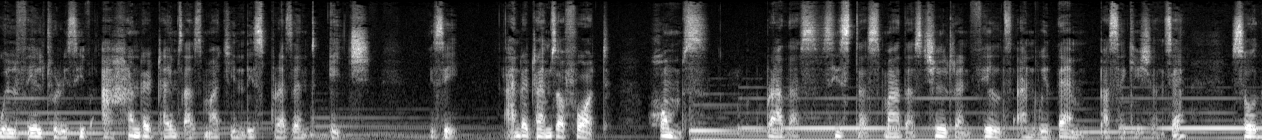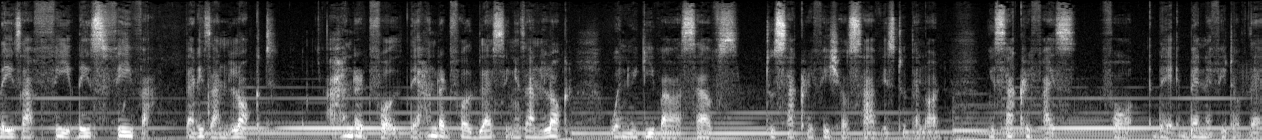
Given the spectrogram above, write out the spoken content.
will fail to receive a hundred times as much in this present age. You see, a hundred times of what? Homes, brothers, sisters, mothers, children, fields, and with them persecutions. Eh? So there is a fa- there is favor that is unlocked. A hundredfold, the hundredfold blessing is unlocked when we give ourselves to sacrificial service to the Lord. We sacrifice for benefit of the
